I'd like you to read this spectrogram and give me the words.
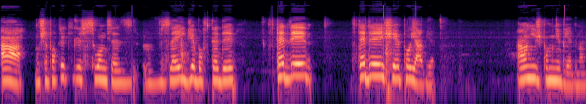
A, muszę poczekać, aż słońce wzejdzie, bo wtedy, wtedy, wtedy się pojawię. A oni już po mnie biegną.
